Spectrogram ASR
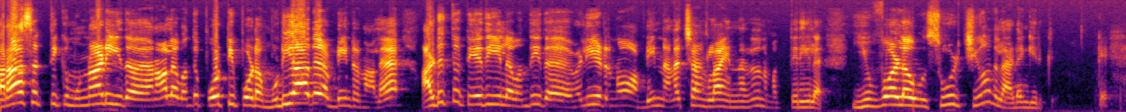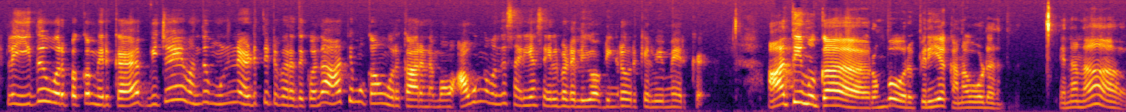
பராசக்திக்கு முன்னாடி இதனால வந்து போட்டி போட முடியாது அப்படின்றனால அடுத்த தேதியில வந்து இத வெளியிடணும் அப்படின்னு நினைச்சாங்களா என்னன்னு நமக்கு தெரியல. இவ்வளவு சூழ்ச்சியும் அதுல அடங்கியிருக்கு. இல்ல இது ஒரு பக்கம் இருக்க. விஜய் வந்து முன்ன எடுத்துட்டு வர்றதுக்கு வந்து அதிமுகவும் ஒரு காரணமோ அவங்க வந்து சரியா செயல்படலையோ அப்படிங்கிற ஒரு கேள்வியுமே இருக்கு. அதிமுக ரொம்ப ஒரு பெரிய கனவோட இருந்தது. என்னன்னா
